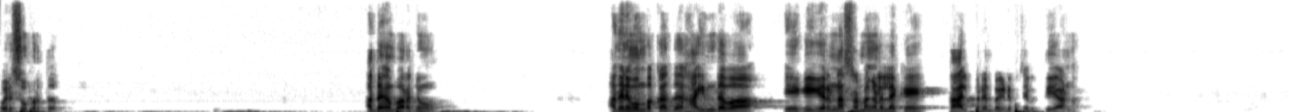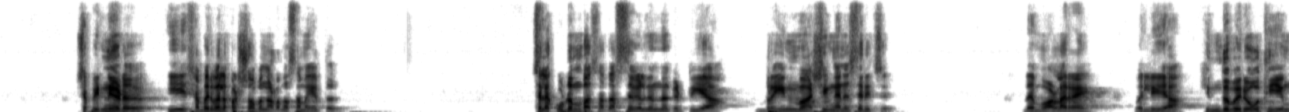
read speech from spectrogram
ഒരു സുഹൃത്ത് അദ്ദേഹം പറഞ്ഞു അതിനു മുമ്പൊക്കെ അത് ഹൈന്ദവ ഏകീകരണ ശ്രമങ്ങളിലൊക്കെ താല്പര്യം പ്രകടിപ്പിച്ച വ്യക്തിയാണ്. പക്ഷെ പിന്നീട് ഈ ശബരിമല പ്രക്ഷോഭം നടന്ന സമയത്ത് ചില കുടുംബ സദസ്സുകളിൽ നിന്ന് കിട്ടിയ ബ്രെയിൻ വാഷിംഗ് അനുസരിച്ച് അദ്ദേഹം വളരെ വലിയ ഹിന്ദു വിരോധിയും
